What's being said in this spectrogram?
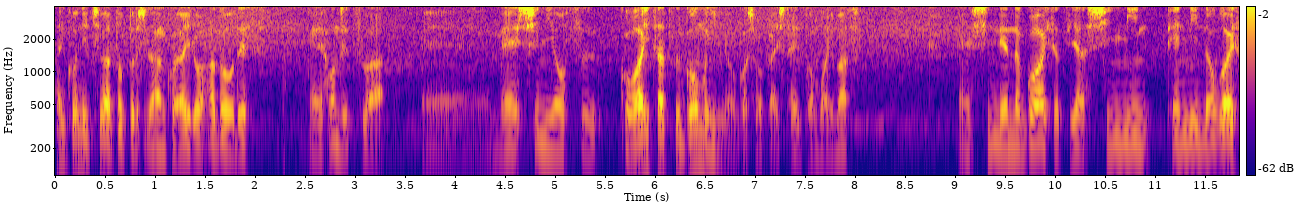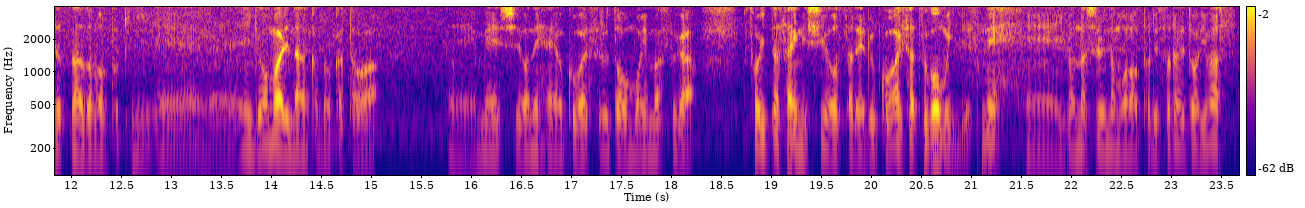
はいこんにちは。鳥取市のハンコ屋いろは堂です、えー本日は、えー名刺に押すご挨拶ゴム印をご紹介したいと思います、えー新年のご挨拶や新任転任のご挨拶などの時に、えー営業周りなんかの方は、え名刺をねお配りすると思いますがそういった際に使用されるご挨拶ゴム印ですね、えいろんな種類のものを取り揃えております。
